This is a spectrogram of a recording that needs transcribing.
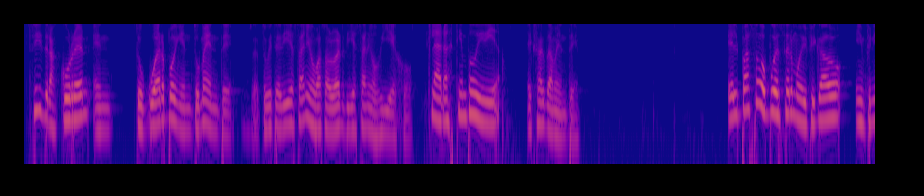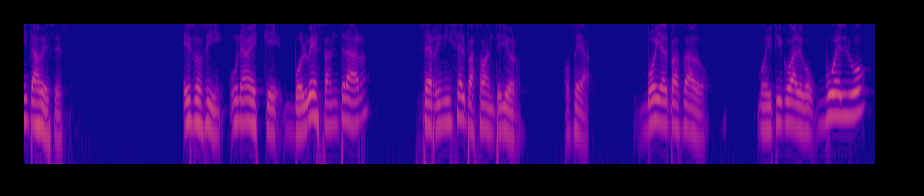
sí transcurren en tu cuerpo y en tu mente. O sea, tuviste 10 años, vas a volver 10 años viejo. Claro, es tiempo vivido. Exactamente. El pasado puede ser modificado infinitas veces. Eso sí, una vez que volvés a entrar, se reinicia el pasado anterior. O sea, voy al pasado, modifico algo, vuelvo.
